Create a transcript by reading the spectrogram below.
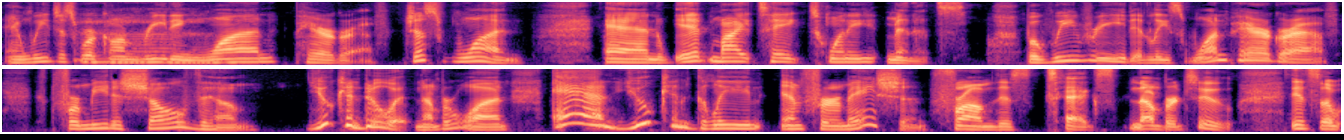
and we just work on reading ah. one paragraph, just one. And it might take 20 minutes, but we read at least one paragraph for me to show them you can do it, number one, and you can glean information from this text, number two. It's an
